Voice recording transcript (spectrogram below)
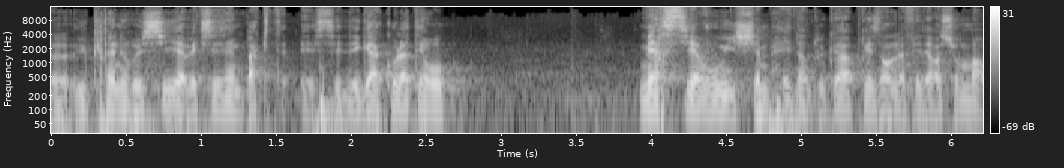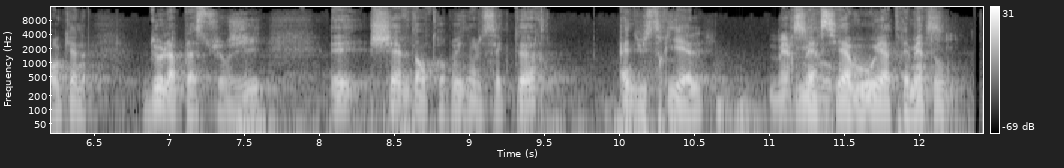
euh, Ukraine-Russie avec ses impacts et ses dégâts collatéraux. Merci à vous, Hichem Haïd, en tout cas, président de la Fédération marocaine de la plasturgie et chef d'entreprise dans le secteur industriel. Merci, Merci à vous et à très bientôt. Merci.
